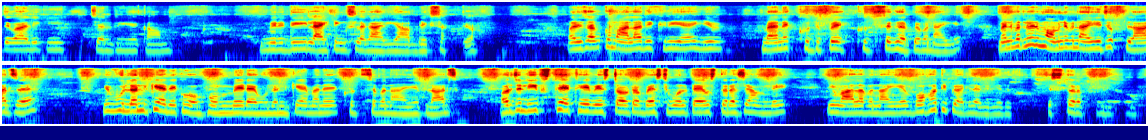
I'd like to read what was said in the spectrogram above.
दिवाली की चल रही है काम। मेरी दी लाइटिंग्स लगा रही है, आप देख सकते हो। और ये आपको माला दिख रही है, ये मैंने खुद पे, खुद से घर पे बनाई है। मैंने मतलब मेरी मॉम ने बनाई है जो फ्लावर्स है। ये वुलन के है, देखो होममेड है वुलन के है। मैंने खुद से बनाए है फ्लावर्स और जो लीव्स थे थे वेस्ट आउट ऑफ़ बेस्ट बोलते हैं, उस तरह से हमने ये माला बनाई है। बहुत ही प्यारी लग रही है, देखो, इस तरफ़ से देखो।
